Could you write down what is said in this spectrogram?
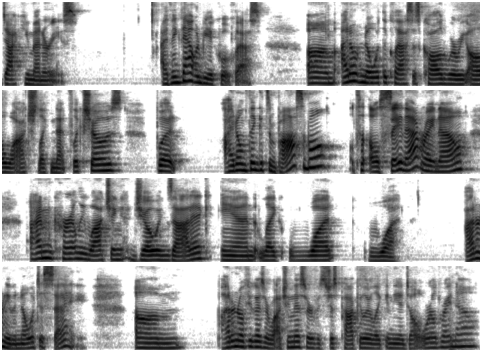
documentaries. I think that would be a cool class. Um, I don't know what the class is called where we all watch like Netflix shows, but I don't think it's impossible. I'll, t- I'll say that right now. I'm currently watching Joe Exotic and like what what I don't even know what to say. Um I don't know if you guys are watching this or if it's just popular like in the adult world right now,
